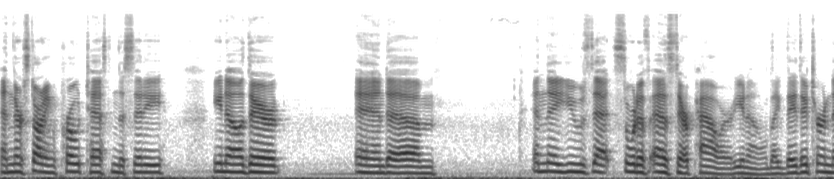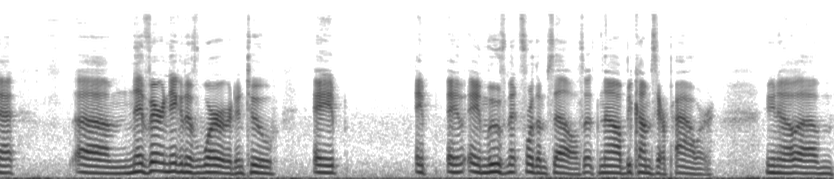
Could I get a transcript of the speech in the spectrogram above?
And they're starting protests in the city you know they're and um and they use that sort of as their power you know like they they turn that um very negative word into a a, a movement for themselves it now becomes their power you know um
